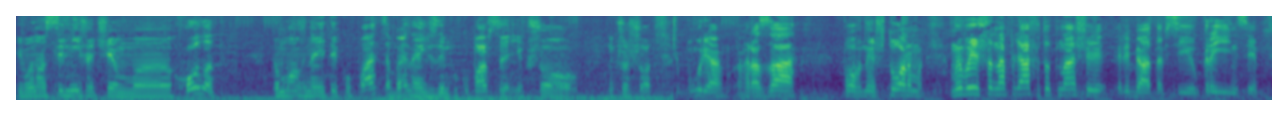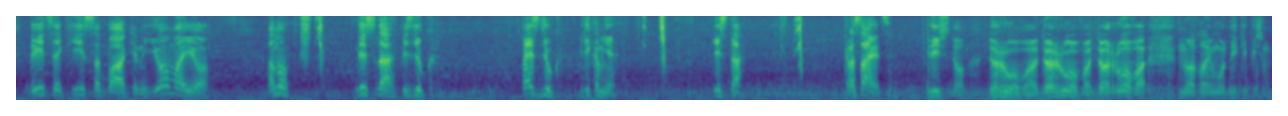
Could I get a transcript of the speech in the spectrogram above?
і воно сильніше, ніж е, холод, то можна йти купатися, бо я навіть взимку купався, якщо, якщо що. Буря, гроза, повний шторм. Ми вийшли на пляж, а тут наші ребята всі, українці. Дивіться, який собакін, йо-майо. А ну, іди сюди, піздюк. Пездюк, іди ко мне. Іди сюди. Красавець. Іди сюди. Здорово, здорово, здорово. Наглая морда, який пісюн.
